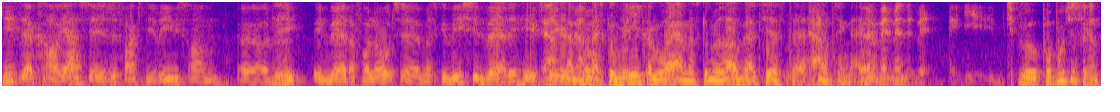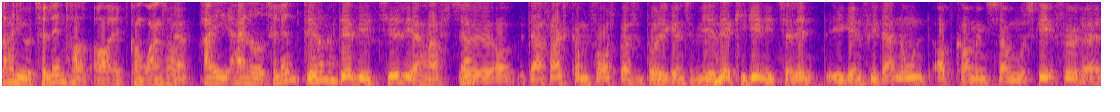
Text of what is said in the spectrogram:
de der krav, jeg har set, jeg synes faktisk, de er rimelig stramme. Øh, og det er Mhm. ikke en hver, der får lov til, man skal vise sit værd, det er helt Ja, sikkert. Men man, man skal vilje konkurrere, man skal møde op hver tirsdag og sådan nogle ting. Der. Men, men, men, men på, Butchers for eksempel, der har de jo et talenthold og et konkurrencehold. Ja. Har, I, har I noget talent kørende? Det, det har vi tidligere haft, Ja. øh, og der er faktisk kommet forspørgsel på det igen, så vi er ved at kigge ind i talent igen, fordi der er nogle upcoming, som måske føler, at,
